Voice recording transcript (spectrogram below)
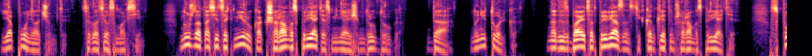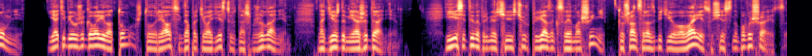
Я понял, о чем ты, согласился Максим. Нужно относиться к миру как к шарам восприятия, сменяющим друг друга. Да, но не только. Надо избавиться от привязанности к конкретным шарам восприятия. Вспомни, я тебе уже говорил о том, что реал всегда противодействует нашим желаниям, надеждам и ожиданиям. И если ты, например, чересчур привязан к своей машине, то шансы разбить ее в аварии существенно повышаются.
